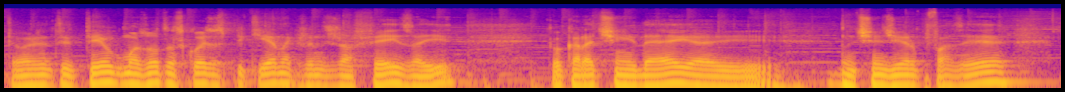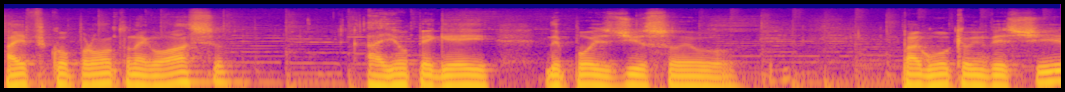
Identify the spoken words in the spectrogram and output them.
Então, a gente tem algumas outras coisas pequenas que a gente já fez aí, que o cara tinha ideia e não tinha dinheiro para fazer. Aí ficou pronto o negócio. Aí eu peguei, depois disso eu pagou o que eu investi,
